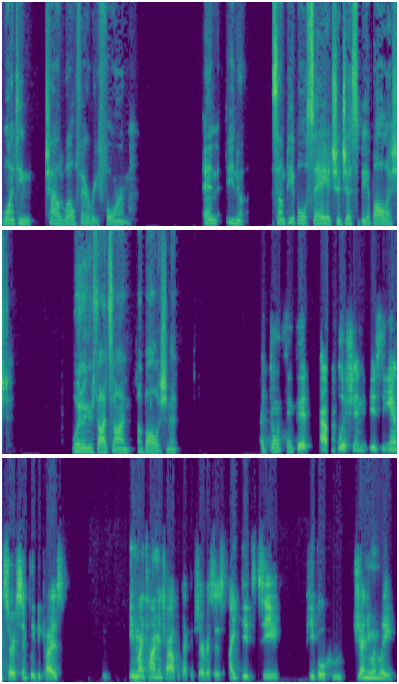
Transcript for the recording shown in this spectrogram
wanting child welfare reform. And, you know, some people say it should just be abolished. What are your thoughts on abolishment? I don't think that abolition is the answer simply because in my time in child protective services, I did see people who genuinely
